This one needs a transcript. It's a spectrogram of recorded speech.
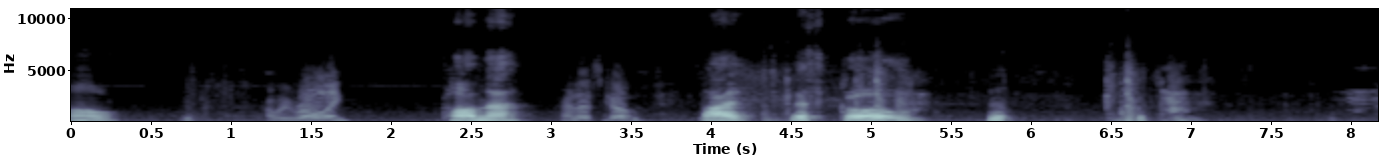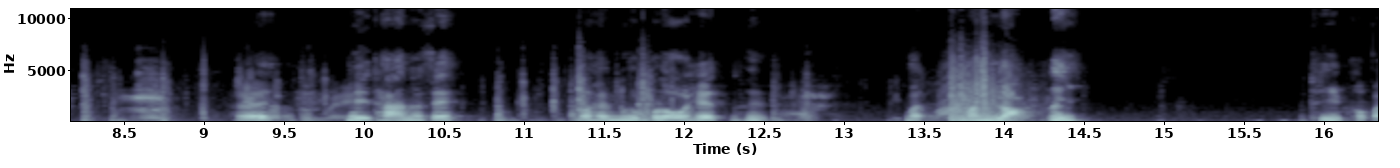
อ้าว Are we rolling? พร้อมนะ All right, let's go. ไป let's go เฮ้ย Get out of the way. ปิดทางหน่อยสิก็ให้มือโปรเฮ็ดมันมันล็อกนี่ทีบเข้าไป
